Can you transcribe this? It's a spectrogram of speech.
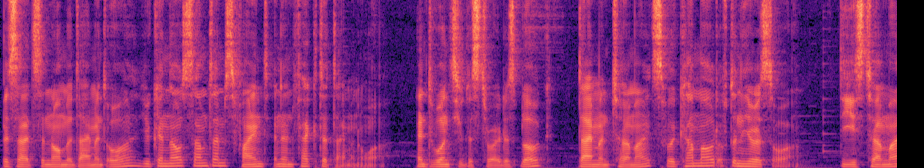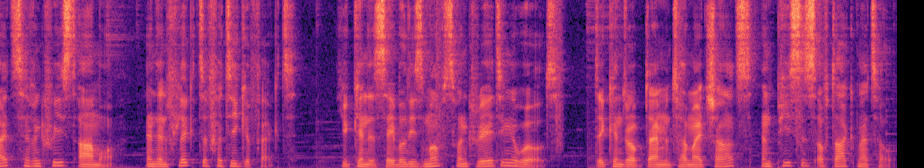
Besides the normal diamond ore, you can now sometimes find an infected diamond ore. And once you destroy this block, diamond termites will come out of the nearest ore. These termites have increased armor and inflict the fatigue effect, you can disable these mobs when creating a world. They can drop diamond termite shards and pieces of dark metal.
